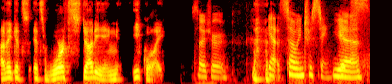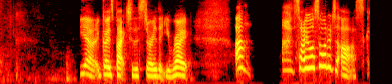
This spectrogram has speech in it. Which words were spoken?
I think it's it's worth studying equally. So true. yeah, so interesting. Yeah. It's- yeah, it goes back to the story that you wrote. Um, so I also wanted to ask.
